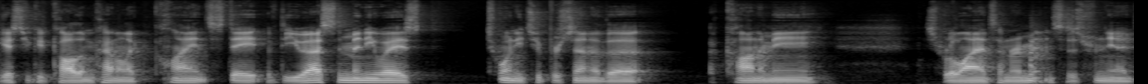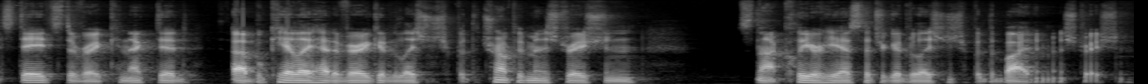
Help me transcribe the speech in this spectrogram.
guess you could call them kind of like a client state of the US in many ways. 22% of the economy is reliant on remittances from the United States. They're very connected. Uh, Bukele had a very good relationship with the Trump administration. It's not clear he has such a good relationship with the Biden administration.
